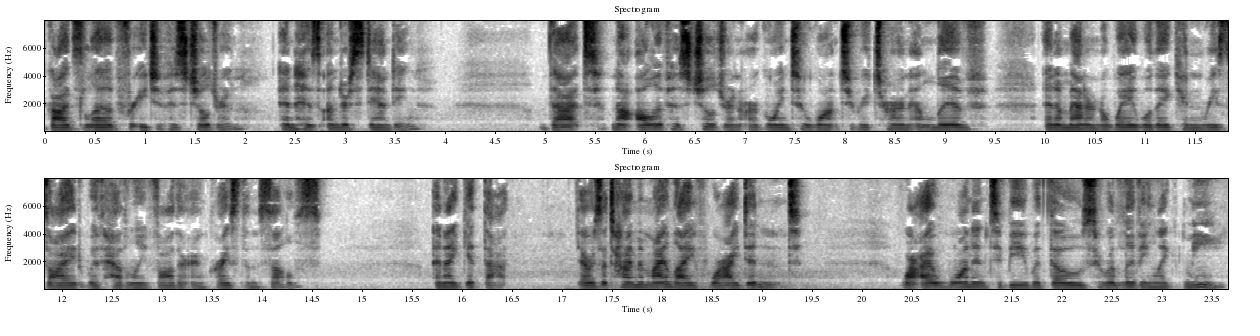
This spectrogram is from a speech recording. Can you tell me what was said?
God's love for each of his children and his understanding that not all of his children are going to want to return and live in a manner and a way where they can reside with Heavenly Father and Christ themselves. And I get that. There was a time in my life where I didn't, where I wanted to be with those who were living like me.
